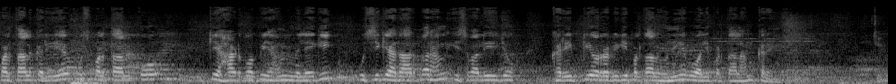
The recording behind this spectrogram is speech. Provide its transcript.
पड़ताल करी है उस पड़ताल को की हार्ड कॉपी हमें मिलेगी उसी के आधार पर हम इस वाली जो खरीफ की और रबी की पड़ताल होनी है वो वाली पड़ताल हम करेंगे।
